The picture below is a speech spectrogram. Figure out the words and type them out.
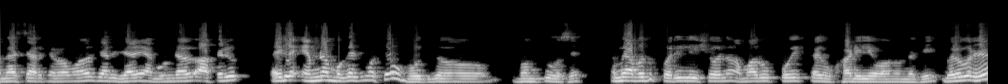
અનાચાર કરવામાં આવ્યો. ત્યારે જ્યારે આ ગુંડાઓ આ કર્યું એટલે એમના મગજમાં કેવું ભૂત ભમતું હશે? અમે આ બધું કરી લઈશું અને અમારું કોઈ કંઈ ઉખાડી લેવાનું નથી. બરોબર છે?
